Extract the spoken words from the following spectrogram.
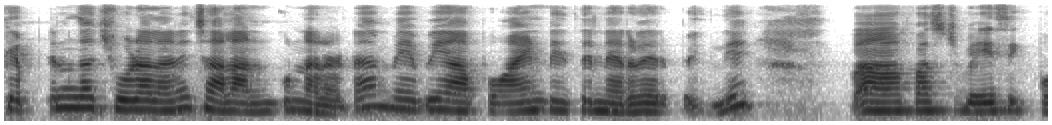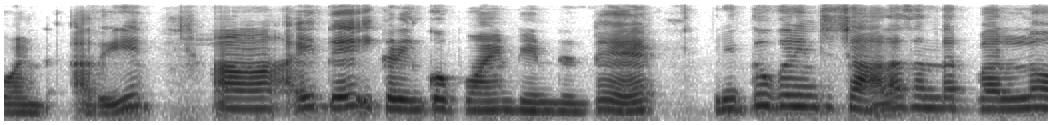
కెప్టెన్గా కెప్టెన్గా చూడాలని చాలా అనుకున్నారట. మేబీ ఆ పాయింట్ అయితే నెరవేరిపోయింది. ఫస్ట్ బేసిక్ పాయింట్ అది. అయితే ఇక్కడ ఇంకో పాయింట్ ఏంటంటే రితు గురించి చాలా సందర్భాల్లో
